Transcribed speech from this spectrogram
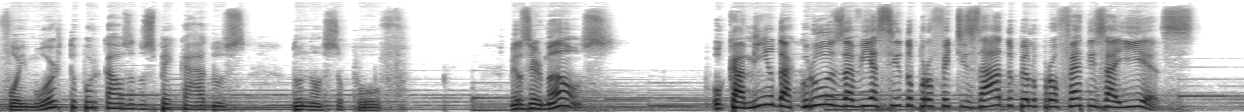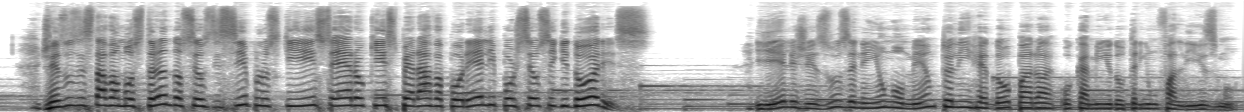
foi morto por causa dos pecados do nosso povo. Meus irmãos, o caminho da cruz havia sido profetizado pelo profeta Isaías. Jesus estava mostrando aos seus discípulos que isso era o que esperava por ele e por seus seguidores. E ele, Jesus, em nenhum momento ele enredou para o caminho do triunfalismo.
